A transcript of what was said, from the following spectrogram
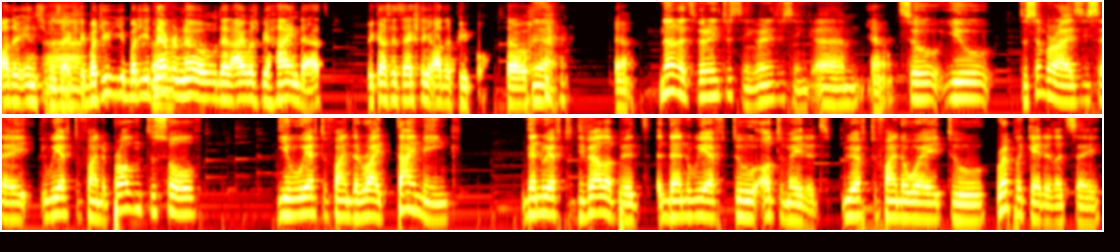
other instruments uh, actually. But you, you but you'd right. never know that I was behind that because it's actually other people. So yeah. yeah. No, that's very interesting. Very interesting. Um, yeah. So you, to summarize, you say we have to find a problem to solve you we have to find the right timing then we have to develop it then we have to automate it. We have to find a way to replicate it let's say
